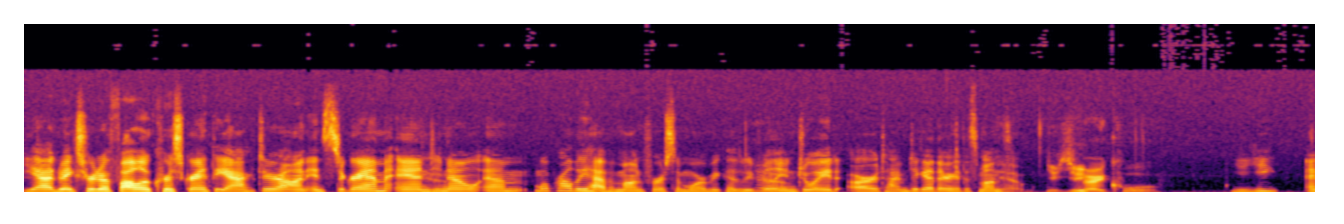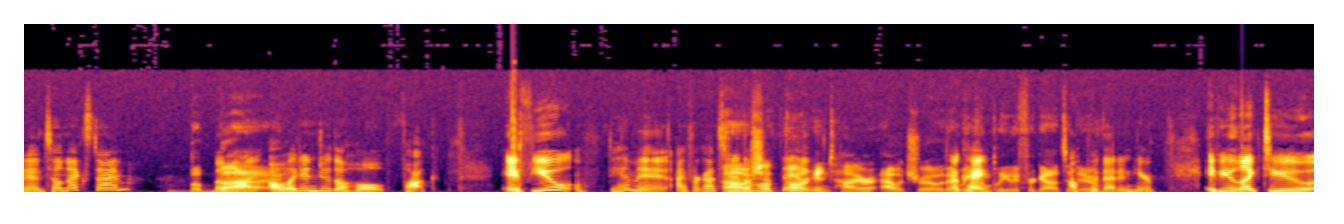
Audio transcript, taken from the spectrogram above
Yeah, make sure to follow Chris Grant, the actor, on Instagram, and you know, um, we'll probably have him on for some more because we've really enjoyed our time together this month. Yeah. Yeah, it's Very cool. Yee yee. And until next time. Bye Bye bye. Oh, I didn't do the whole fuck. If you, damn it, I forgot to do Oh the whole shit! Our thing. entire outro that we completely forgot to I'll do. put that in here. If you'd like to,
